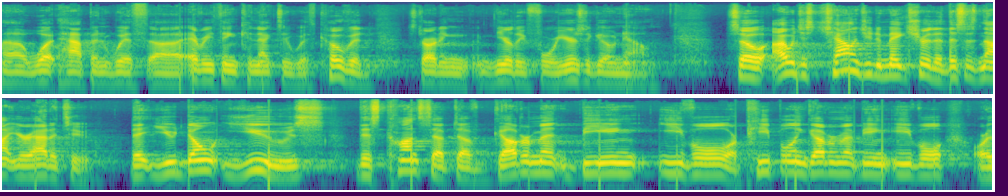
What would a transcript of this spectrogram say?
uh, what happened with uh, everything connected with COVID, starting nearly four years ago now. So I would just challenge you to make sure that this is not your attitude, that you don't use this concept of government being evil or people in government being evil or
